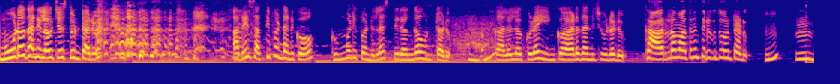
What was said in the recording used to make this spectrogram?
మూడో దాన్ని లవ్ చేస్తుంటారు. అదే సత్తి పండు అనుకో. గుమ్మడి పండులా స్థిరంగా ఉంటాడు. కలలో కూడా ఇంకో ఆడదాన్ని చూడడు. కారులో మాత్రం తిరుగుతూ ఉంటాడు. ఉమ్.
